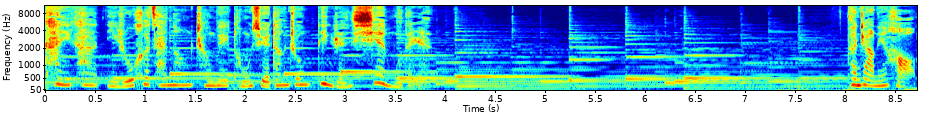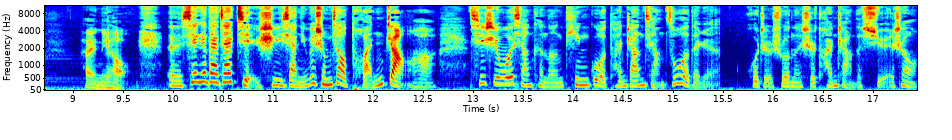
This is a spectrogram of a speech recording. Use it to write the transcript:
看一看你如何才能成为同学当中令人羡慕的人。团长您好，嗨，你好。呃，先跟大家解释一下，你为什么叫团长啊？其实我想，可能听过团长讲座的人。或者说呢，是团长的学生、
